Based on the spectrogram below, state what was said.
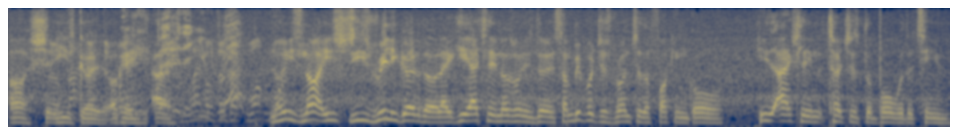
Oh shit, he's good. Okay. Uh, no, he's not. He's he's really good though. Like he actually knows what he's doing. Some people just run to the fucking goal. He actually touches the ball with the team.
